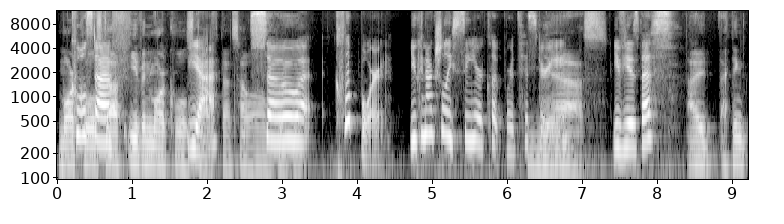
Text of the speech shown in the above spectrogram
More Cool cool, stuff. stuff. Even more cool stuff. Yeah. That's how I'll So clipboard. You can actually see your clipboard's history. Yes. You've used this? I, I think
